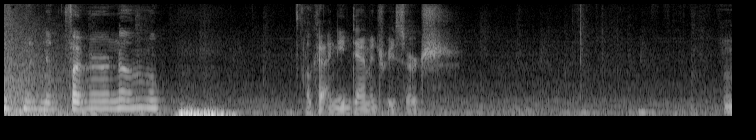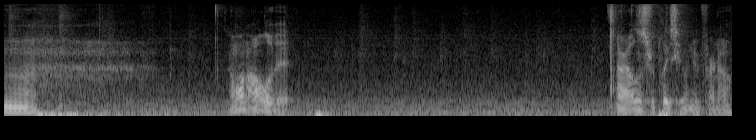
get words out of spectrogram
Human Inferno. Okay, I need damage research. Mm. I want all of it. Alright, I'll just replace you in Inferno.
